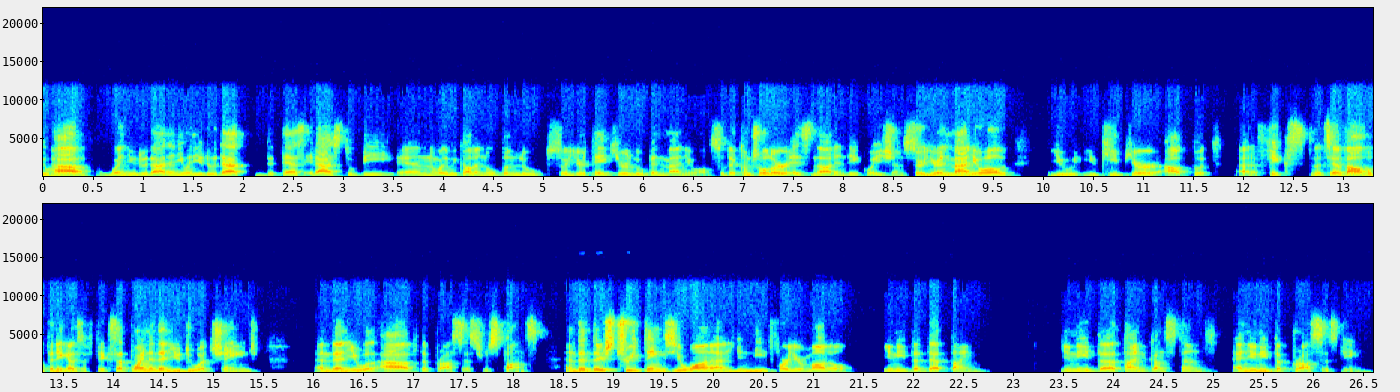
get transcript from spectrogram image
you have when you do that. And when you do that, the test, it has to be in what we call an open loop. So you take your loop in manual. So the controller is not in the equation. So you're in manual, you, you keep your output at a fixed, let's say a valve opening as a fixed set point, and then you do a change. And then you will have the process response. And then there's three things you wanna you need for your model. You need the dead time, you need the time constant, and you need the process gain.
